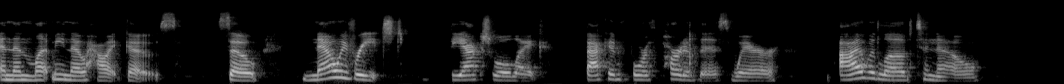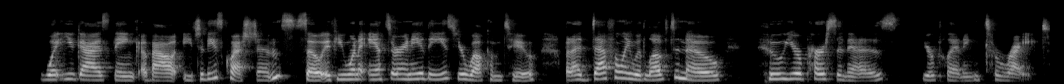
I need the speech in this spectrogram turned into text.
And then let me know how it goes. So now we've reached the actual like back and forth part of this where I would love to know what you guys think about each of these questions. So if you want to answer any of these, you're welcome to. But I definitely would love to know who your person is you're planning to write.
